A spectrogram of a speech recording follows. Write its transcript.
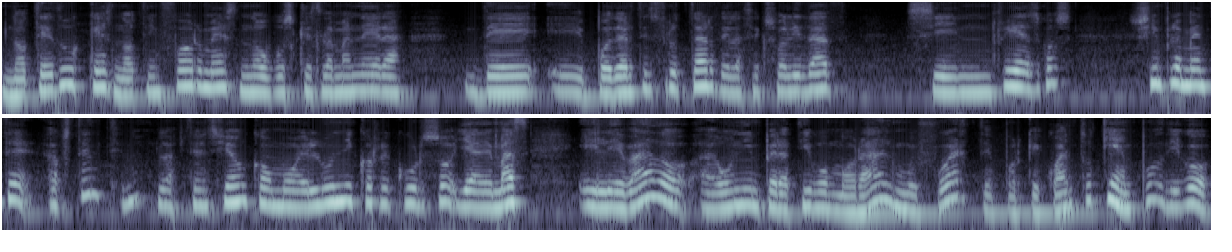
no te eduques, no te informes, no busques la manera de eh, poder disfrutar de la sexualidad sin riesgos, simplemente abstente, ¿no? La abstención como el único recurso y además elevado a un imperativo moral muy fuerte, porque cuánto tiempo, digo,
